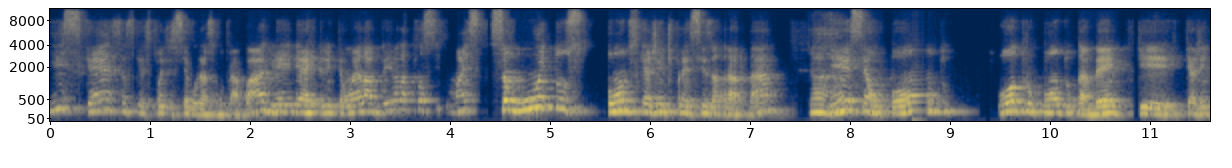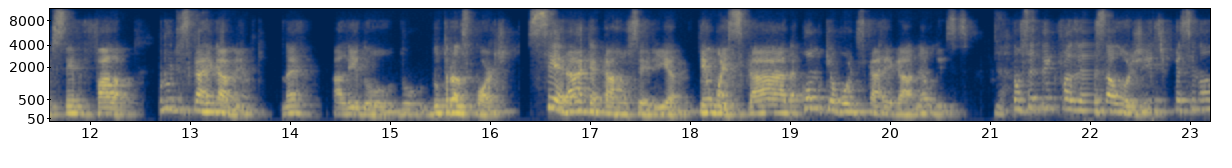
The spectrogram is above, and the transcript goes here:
e esquece as questões de segurança do trabalho, e a NR31 ela veio, ela trouxe, mas são muitos pontos que a gente precisa tratar. Uhum. Esse é um ponto. Outro ponto também que, que a gente sempre fala para o descarregamento, né? Ali do, do, do, transporte. Será que a carroceria tem uma escada? Como que eu vou descarregar, né, Ulisses? É. Então você tem que fazer essa logística, porque senão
